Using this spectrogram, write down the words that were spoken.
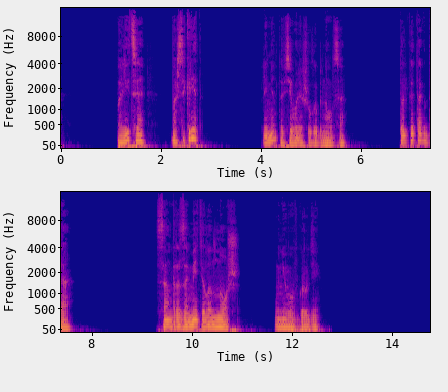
«Полиция — ваш секрет!» Климента всего лишь улыбнулся. Только тогда Сандра заметила нож у него в груди.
